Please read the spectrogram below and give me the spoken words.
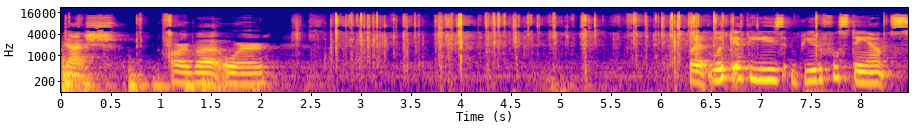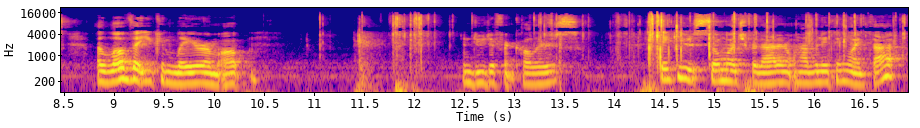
dash Arva or But look at these beautiful stamps. I love that you can layer them up and do different colors. Thank you so much for that. I don't have anything like that.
